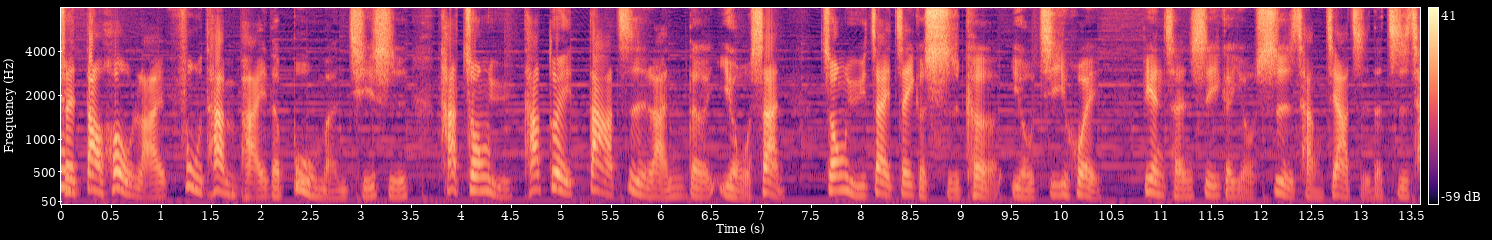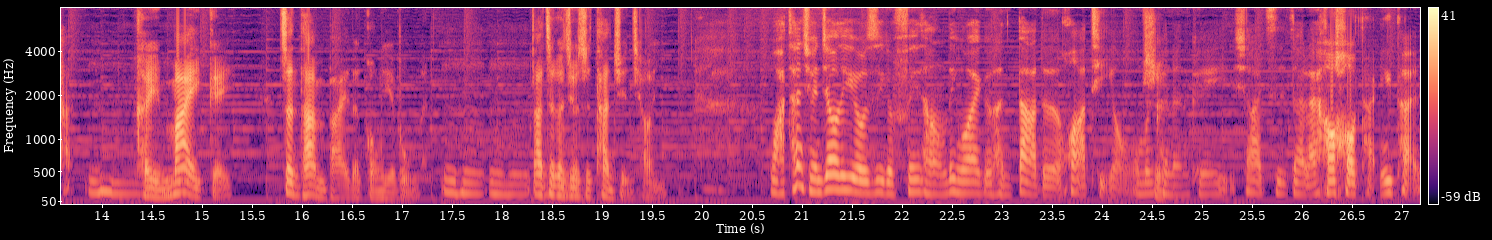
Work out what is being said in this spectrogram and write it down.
所以到后来，负碳排的部门其实它终于，它对大自然的友善，终于在这个时刻有机会变成是一个有市场价值的资产，嗯，可以卖给正碳排的工业部门，嗯哼，嗯哼，那这个就是碳权交易。哇，碳权交易又是一个非常另外一个很大的话题哦，我们可能可以下一次再来 好好谈一谈。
